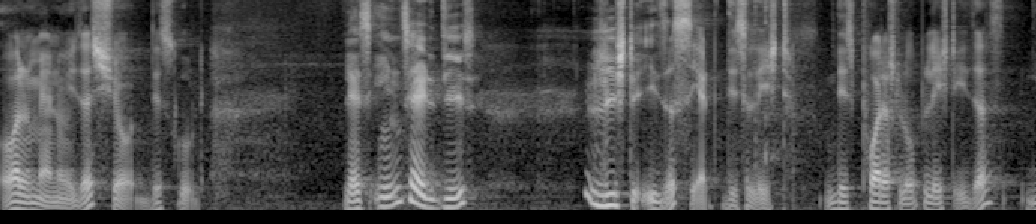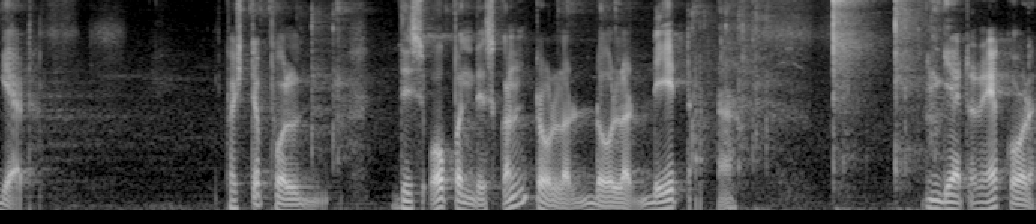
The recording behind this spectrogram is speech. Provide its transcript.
All menu is a show this good. Let's inside this list is a set. This list. This foreach loop list is a get first of all this open this controller dollar data. Get record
